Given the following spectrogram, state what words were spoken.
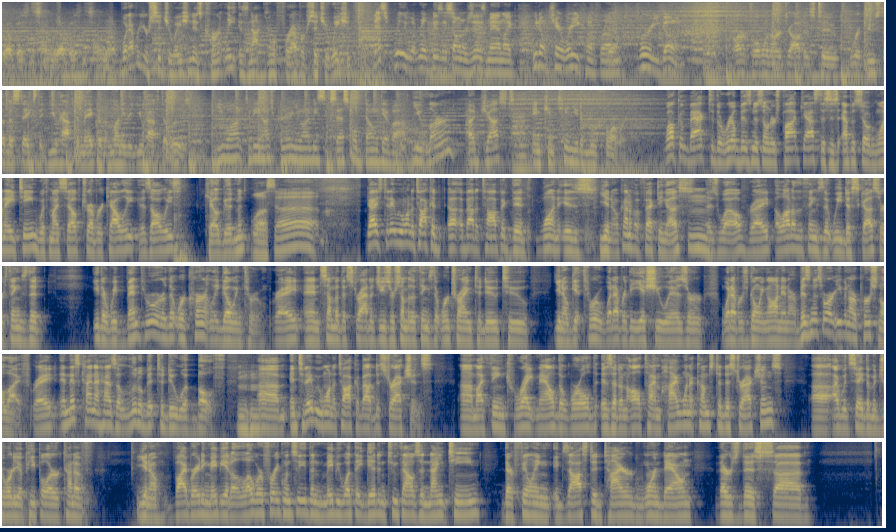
Real business owner, real business owner. Whatever your situation is currently is not your forever situation. That's really what real business owners is, man. Like, we don't care where you come from, where are you going? Our goal and our job is to reduce the mistakes that you have to make or the money that you have to lose. You want to be an entrepreneur, you want to be successful, don't give up. You learn, adjust, and continue to move forward. Welcome back to the Real Business Owners Podcast. This is episode 118 with myself, Trevor Cowley, as always, Kel Goodman. What's up? Guys, today we want to talk uh, about a topic that one is, you know, kind of affecting us as well, right? A lot of the things that we discuss are things that either we've been through or that we're currently going through, right? And some of the strategies or some of the things that we're trying to do to, you know, get through whatever the issue is or whatever's going on in our business or even our personal life, right? And this kind of has a little bit to do with both. Um, and today we want to talk about distractions. Um, I think right now the world is at an all time high when it comes to distractions. Uh, I would say the majority of people are kind of, you know, vibrating maybe at a lower frequency than maybe what they did in 2019. They're feeling exhausted, tired, worn down. There's this. Uh,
